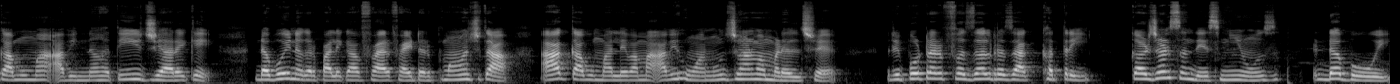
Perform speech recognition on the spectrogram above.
કાબૂમાં આવી ન હતી. જ્યારે કે ડભોઈ નગરપાલિકા ફાયર ફાઇટર પહોંચતા આગ કાબૂમાં લેવામાં આવી હોવાનું જાણવા મળેલ છે. Reporter Fazal Razak Khatri, Karjan Sandesh news, Dabhoi.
